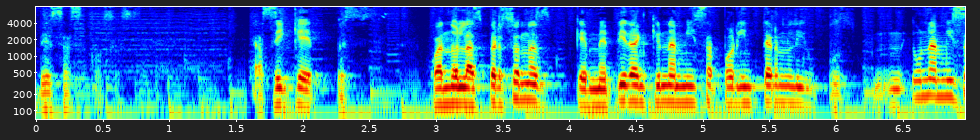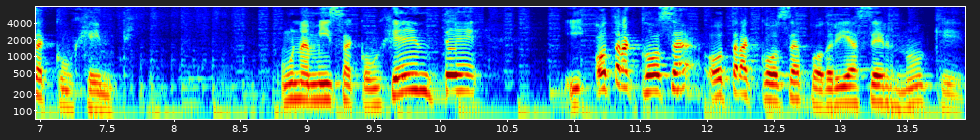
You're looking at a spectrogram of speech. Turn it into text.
de esas cosas. Así que, pues, cuando las personas que me pidan que una misa por internet, digo, pues, una misa con gente. Una misa con gente. Y otra cosa, otra cosa podría ser, ¿no? Que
